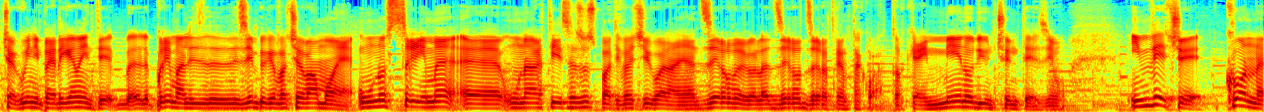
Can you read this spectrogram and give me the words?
Cioè, quindi praticamente, beh, prima l'es- l'esempio che facevamo è uno stream, eh, un artista su Spotify ci guadagna 0,0034, ok? Meno di un centesimo. Invece, con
